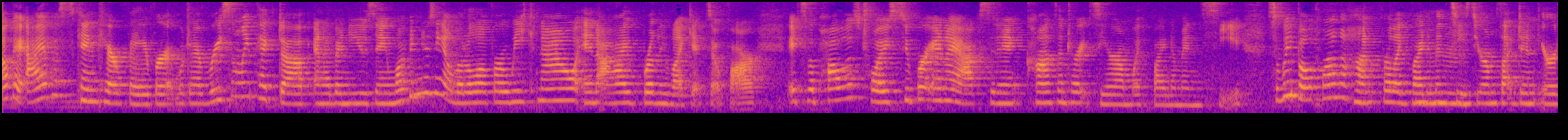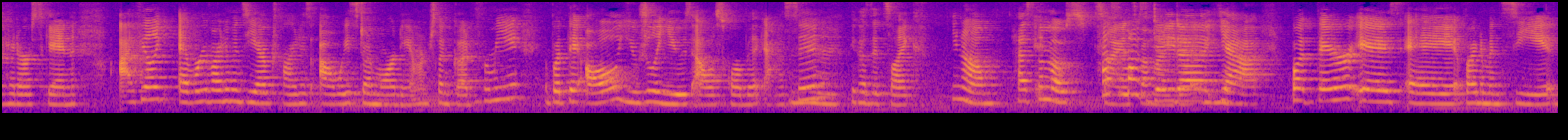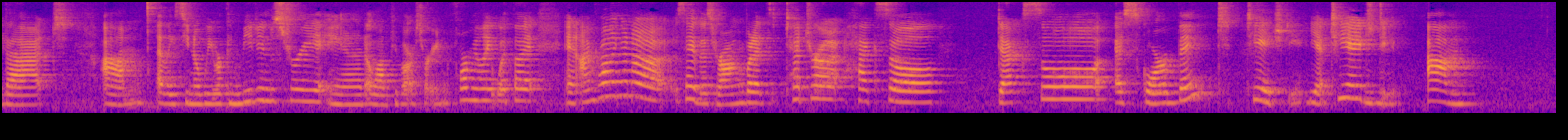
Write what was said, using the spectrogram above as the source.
Okay, I have a skincare favorite, which I've recently picked up and I've been using, well, I've been using it a little over a week now and I really like it so far. It's the Paula's Choice Super Antioxidant Concentrate Serum with Vitamin C. So we both were on the hunt for like vitamin mm -hmm. C mm-hmm. serums that didn't irritate our skin. I feel like every vitamin C I've tried has always done more damage than good for me, but they all usually use L-ascorbic acid mm -hmm. because it's like, you know, has the most has the most data. It. Mm-hmm. Yeah. But there is a vitamin C that um, at least, you know, we work in the beauty industry and a lot of people are starting to formulate with it. And I'm probably gonna say this wrong, but it's tetrahexyl decyl ascorbate. THD. Yeah, THD. Mm -hmm. Um,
